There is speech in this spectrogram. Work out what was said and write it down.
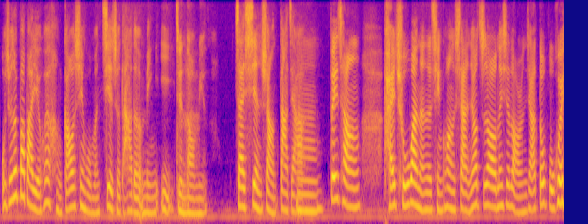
我觉得爸爸也会很高兴，我们借着他的名义见到面，在线上大家非常。排除万难的情况下，你要知道那些老人家都不会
